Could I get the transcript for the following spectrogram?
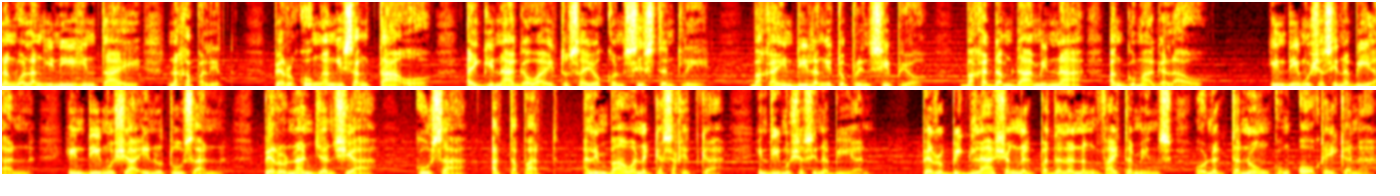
ng walang hinihintay na kapalit. Pero kung ang isang tao ay ginagawa ito sa iyo consistently, baka hindi lang ito prinsipyo, baka damdamin na ang gumagalaw. Hindi mo siya sinabihan, hindi mo siya inutusan, pero nandyan siya, kusa at tapat. Halimbawa nagkasakit ka, hindi mo siya sinabihan, pero bigla siyang nagpadala ng vitamins o nagtanong kung okay ka na.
